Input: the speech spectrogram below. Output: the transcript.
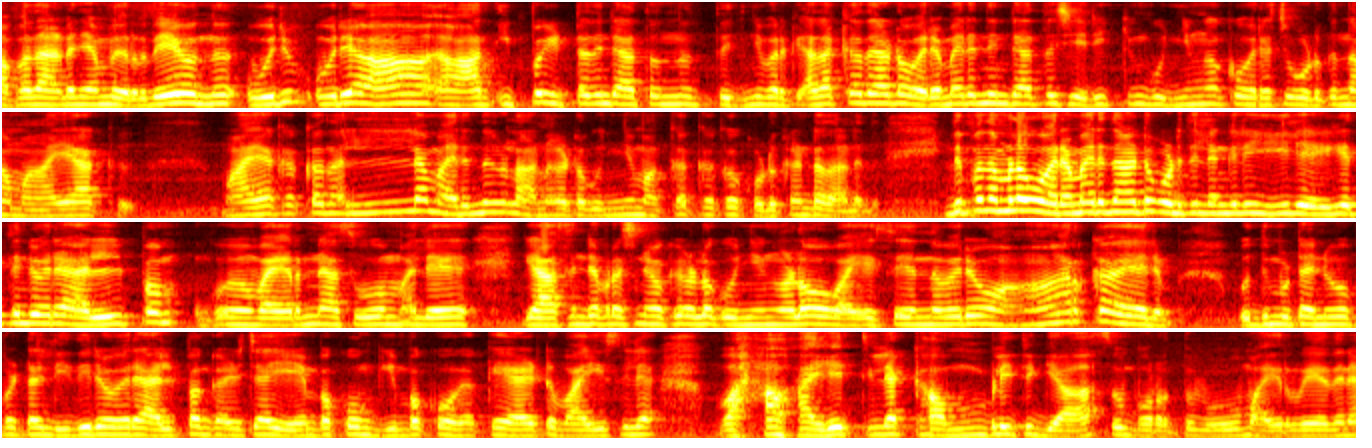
അപ്പോൾ അതാണ് ഞാൻ വെറുതെ ഒന്ന് ഒരു ഒരു ആ ഇപ്പോൾ ഇട്ടതിന്റെ അകത്തൊന്ന് തിരിഞ്ഞ് പറിക്കുക അതൊക്കെ അതായത് ഒരമരുന്നിന്റെ അകത്ത് ശരിക്കും കുഞ്ഞുങ്ങൾക്ക് ഉരച്ച് കൊടുക്കുന്ന മായാക്ക്. മായാക്കൊക്കെ നല്ല മരുന്നുകളാണ് കേട്ടോ കുഞ്ഞു മക്കൾക്കൊക്കെ കൊടുക്കേണ്ടതാണിത്. ഇതിപ്പോൾ നമ്മൾ ഒരമരുന്നായിട്ട് കൊടുത്തില്ലെങ്കിൽ ഈ ലേഹ്യത്തിന്റെ ഒരു അല്പം വയറിന് അസുഖം അല്ലെ ഗ്യാസിന്റെ പ്രശ്നമൊക്കെയുള്ള കുഞ്ഞുങ്ങളോ വയസ്സെന്നവരോ ആർക്കായാലും ബുദ്ധിമുട്ട് അനുഭവപ്പെട്ടാൽ ഇതിൽ ഒരു അല്പം കഴിച്ചാൽ ഏമ്പക്കവും കിമ്പക്കവും ഒക്കെ ആയിട്ട് വയസ്സിലെ വയറ്റിലെ കംപ്ലീറ്റ് ഗ്യാസും പുറത്തു പോകും വയറുവേദന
